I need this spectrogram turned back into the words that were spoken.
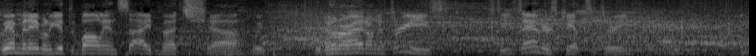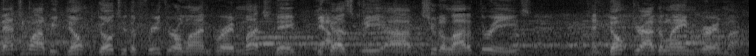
We haven't been able to get the ball inside much. Uh, we are doing all right on the threes. Steve Sanders gets the three. And that's why we don't go to the free throw line very much, Dave, because yeah. we uh, shoot a lot of threes and don't drive the lane very much.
